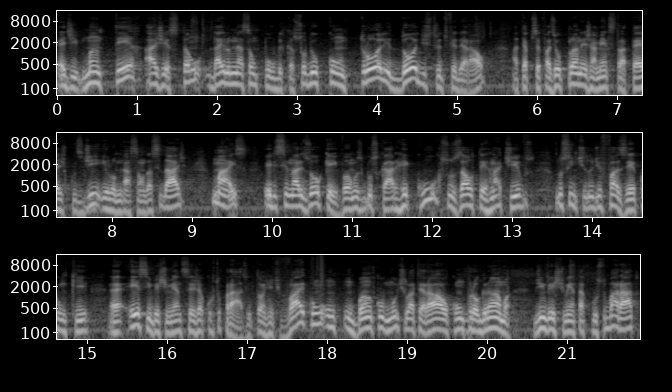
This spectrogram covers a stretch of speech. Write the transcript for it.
é de manter a gestão da iluminação pública sob o controle do Distrito Federal, até para você fazer o planejamento estratégico de iluminação da cidade, mas ele sinalizou, ok, vamos buscar recursos alternativos no sentido de fazer com que é, esse investimento seja a curto prazo. Então a gente vai com um, um, banco multilateral, com um programa de investimento a custo barato,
